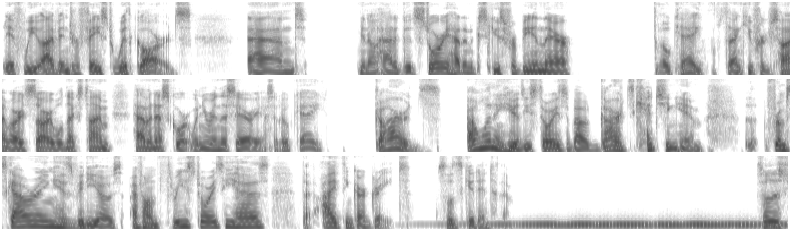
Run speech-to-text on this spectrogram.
If we, I've interfaced with guards, and you know, had a good story, had an excuse for being there. Okay, thank you for your time. All right, sorry. Well, next time have an escort when you're in this area. I said, okay, Guards. I want to hear these stories about guards catching him. Uh, from scouring his videos, I found three stories he has that I think are great. So let's get into them. So, this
